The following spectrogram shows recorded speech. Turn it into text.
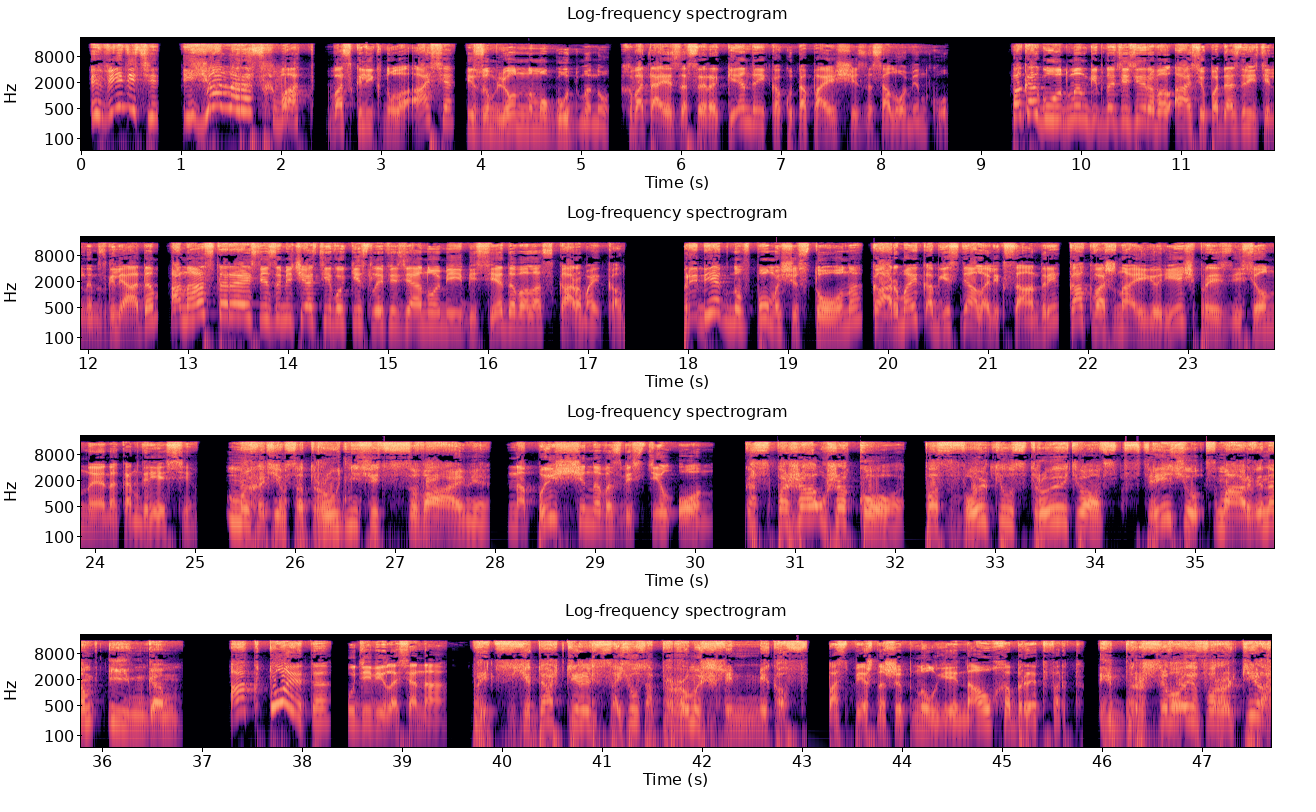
«Видите, «Я на расхват!» — воскликнула Ася изумленному Гудману, хватаясь за сэра Генри, как утопающий за соломинку. Пока Гудман гипнотизировал Асю подозрительным взглядом, она, стараясь не замечать его кислой физиономии, беседовала с Кармайком. Прибегнув в помощи Стоуна, Кармайк объяснял Александре, как важна ее речь, произнесенная на Конгрессе. «Мы хотим сотрудничать с вами», — напыщенно возвестил он. «Госпожа Ушакова, позвольте устроить вам встречу с Марвином Ингом». «А кто это?» – удивилась она. «Председатель Союза промышленников», – поспешно шепнул ей на ухо Брэдфорд. «И биржевой воротила».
